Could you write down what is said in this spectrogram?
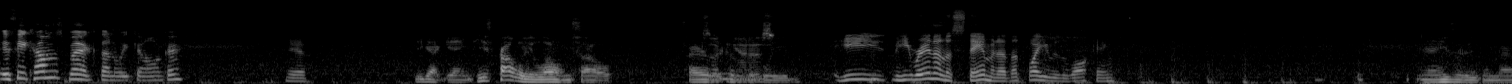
if he comes back, then we can. Okay. yeah. You got ganked. He's probably low himself. Fairly Looking because of the us. bleed. He he ran out of stamina. That's why he was walking. Yeah, he's a leaving now.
